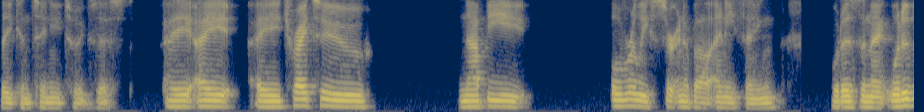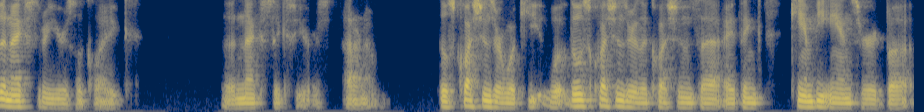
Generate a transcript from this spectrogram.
they continue to exist. I I I try to not be overly certain about anything. What is the next what do the next three years look like? The next six years? I don't know. Those questions are what key what, those questions are the questions that I think can be answered but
